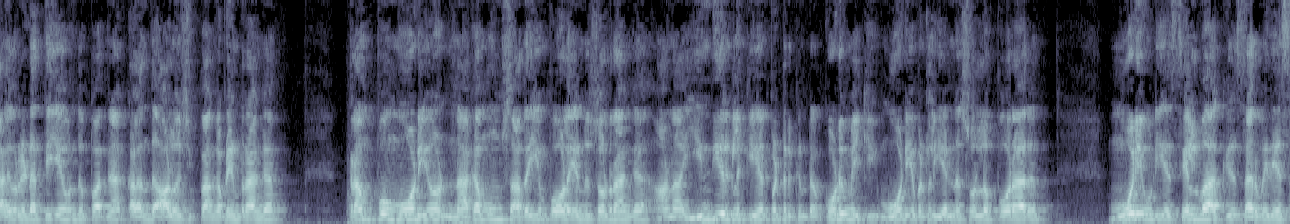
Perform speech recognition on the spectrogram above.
தலைவரிடத்தையே வந்து பார்த்தீங்கன்னா கலந்து ஆலோசிப்பாங்க அப்படின்றாங்க. ட்ரம்ப்பும் மோடியும் நகமும் சதையும் போல என்று சொல்றாங்க. ஆனால் இந்தியர்களுக்கு ஏற்பட்டிருக்கின்ற கொடுமைக்கு மோடி அவர்கள் என்ன சொல்ல போறாரு? மோடியுடைய செல்வாக்கு சர்வதேச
